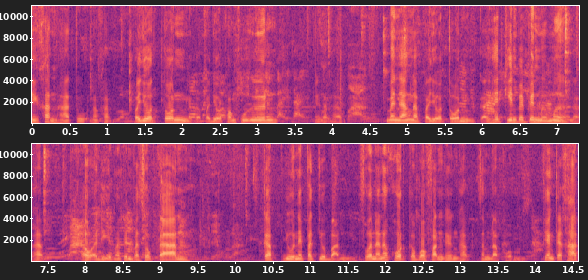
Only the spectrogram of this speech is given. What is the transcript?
ฏิคันหาตุนะครับ ประโยชน์ตนแล้วก็ประโยชน์ของผู้อื่นนี่แหละครับ แม่นหยังน่ะประโยชน์ตนก็เฮ็ดกินไปเป็นมือๆแหละครับ เอาอดีตมาเป็นประสบการณ์ กับอยู่ในปัจจุบัน ส่วนอนาคตก็บ่ฝันถึงครับสำหรับผม เพียงแต่ขาด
